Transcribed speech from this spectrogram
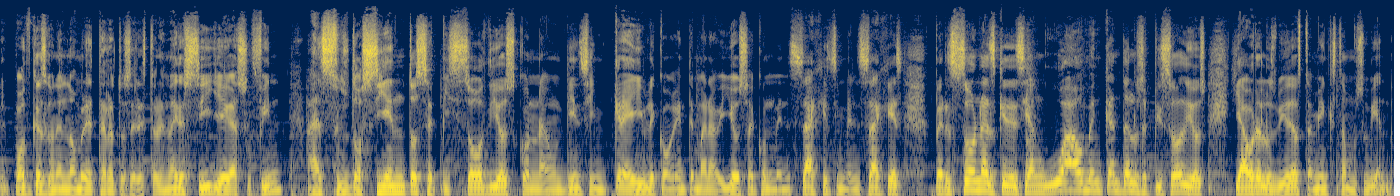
El podcast con el nombre de Terreto Ser Extraordinario sí llega a su fin, a sus 200 episodios con audiencia increíble, con gente maravillosa, con mensajes y mensajes, personas que decían, wow, me encantan los episodios y ahora los videos también que estamos subiendo.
